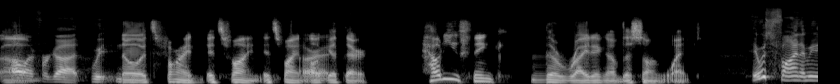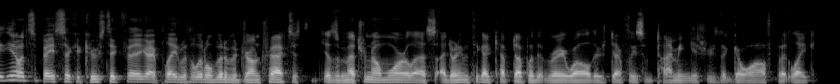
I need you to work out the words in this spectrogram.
oh, I Um, forgot. We, No, it's fine. It's fine. It's fine. All I'll right. get there. How do you think the writing of the song went? It was fine. I mean, you know, it's a basic acoustic thing. I played with a little bit of a drum track just as a metronome, more or less. I don't even think I kept up with it very well. There's definitely some timing issues that go off, but like,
